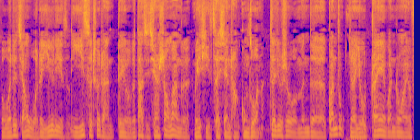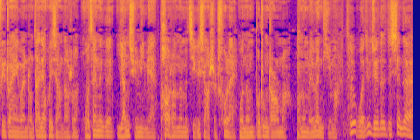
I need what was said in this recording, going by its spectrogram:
我这讲我这一个例子，一次车展得有个大几千上万个媒体在现场工作呢。再就是我们的观众啊，有专业观众啊，有非专业观众，大家会想到说，我在那个羊群里面泡上那么几个小时出来，我能不中招吗？我能没问题嘛？所以我就觉得现在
